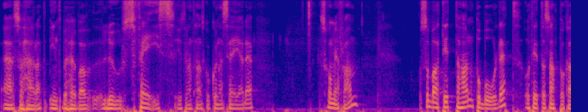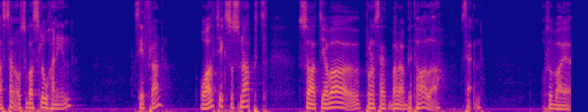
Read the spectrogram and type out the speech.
eh, så här att inte behöva lose face, utan att han skulle kunna säga det. Så kom jag fram. Och så bara tittade han på bordet och tittade snabbt på kassan och så bara slog han in siffran. Och allt gick så snabbt så att jag var på något sätt bara betala sen. Och så var jag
